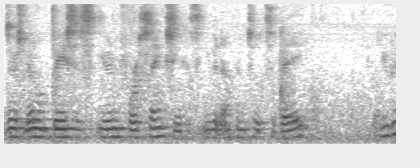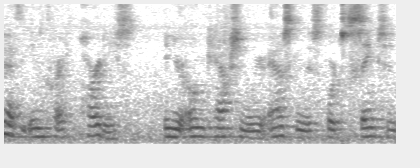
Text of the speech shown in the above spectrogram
there's no basis even for sanction, because even up until today, you have the incorrect parties in your own caption where you're asking this court to sanction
